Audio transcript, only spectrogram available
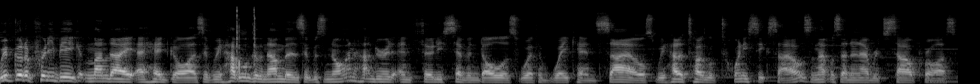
We've got a pretty big Monday ahead, guys. If we have a look at the numbers, it was $937 worth of weekend sales. We had a total of 26 sales, and that was at an average sale price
